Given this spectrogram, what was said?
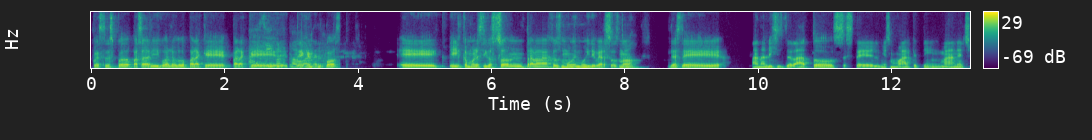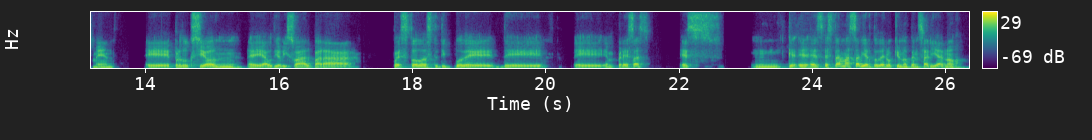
pues les puedo pasar igual luego para que, para que dejen el post. y como les digo, son trabajos muy, muy diversos, ¿no? Desde análisis de datos, este, el mismo marketing, management, producción audiovisual para pues todo este tipo de, de eh, empresas es, mm, que es, está más abierto de lo que uno pensaría, ¿no?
